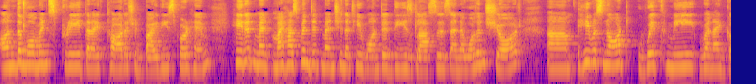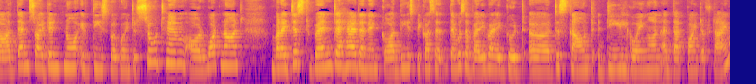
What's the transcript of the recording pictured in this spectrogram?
on the moment spree that I thought I should buy these for him. He did. my husband did mention that he wanted these glasses, and I wasn't sure. Um, he was not with me when I got them, so I didn't know if these were going to suit him or whatnot but I just went ahead and I got these because there was a very very good uh, discount deal going on at that point of time.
